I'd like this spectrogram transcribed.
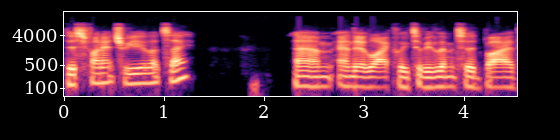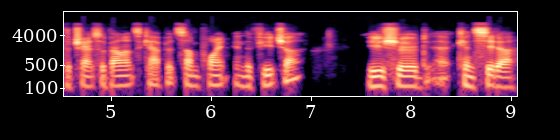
this financial year, let's say. Um, and they're likely to be limited by the transfer balance cap at some point in the future, you should uh, consider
